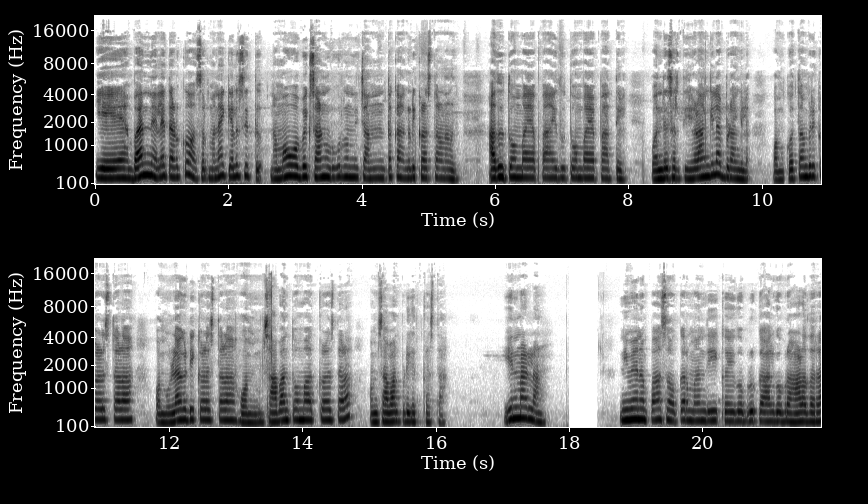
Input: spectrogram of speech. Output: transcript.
ಏ ಬಂದ್ಮೇಲೆ ತಡ್ಕೊ, ಸ್ವಲ್ಪ ಮನೆ ಕೆಲಸ ಇತ್ತು. ನಮ್ಮವ್ವ ಹೋಗ್ಬೇಕು ಸಣ್ಣ ಹುಡುಗರು ಚಂದಕ್ಕೆ ಅಂಗಡಿ ಕಳಿಸ್ತಾಳ ನನಗೆ. ಅದು ತೊಂಬಾಯಪ್ಪ, ಇದು ತೊಂಬಾಯಪ್ಪ ಅಂತೇಳಿ. ಒಂದೇ ಸರ್ತಿ ಹೇಳಂಗಿಲ್ಲ, ಬಿಡಂಗಿಲ್ಲ. ಒಮ್ಮೆ ಕೊತ್ತಂಬರಿ ಕಳಿಸ್ತಾಳ, ಒಮ್ಮೆ ಉಳ್ಳಾಗಡ್ಡಿ ಕಳಿಸ್ತಾಳ, ಒಮ್ಮೆ ಸಾಬಾನು ತೊಂಬತ್ತು ಕಳಿಸ್ತಾಳ, ಒಮ್ಮೆ ಸಾಬಾನು ಪುಡಿ ಕಳಿಸ್ತಾಳ. ಏನು ಮಾಡ್ಲ? ನೀವೇನಪ್ಪ ಸಾವ್ಕಾರ ಮಂದಿ, ಕೈಗೊಬ್ರು, ಕಾಲ್ಗೊಬ್ರು ಹಾಳದಾರ?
